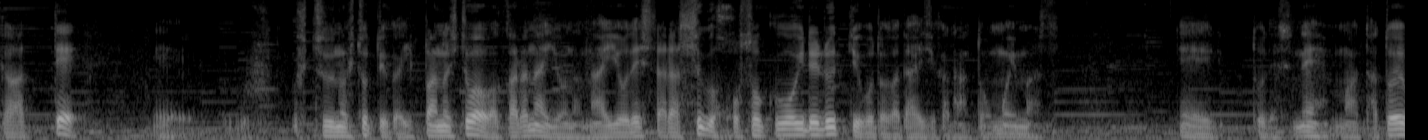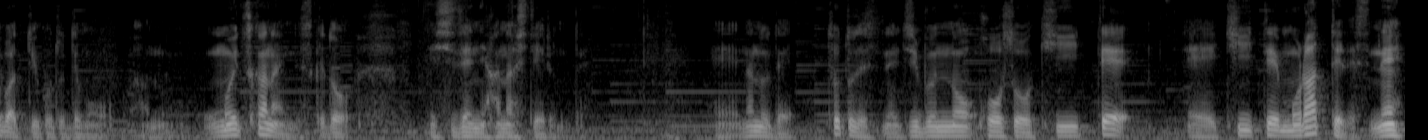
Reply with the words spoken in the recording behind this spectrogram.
があって、えー、普通の人っていうか一般の人は分からないような内容でしたらすぐ補足を入れるっていうことが大事かなと思います。えーとですねまあ、例えばっていうことでもあの思いつかないんですけど自然に話しているので、えー、なのでちょっとですね自分の放送を聞いてえー、聞いてもらってですね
